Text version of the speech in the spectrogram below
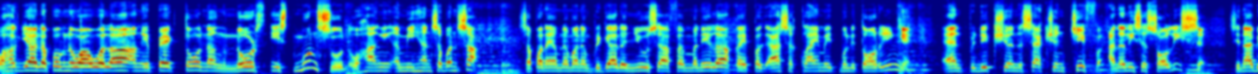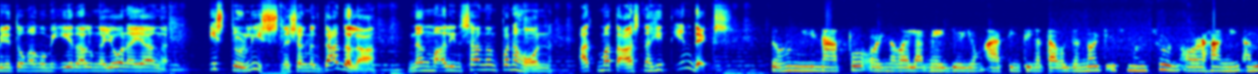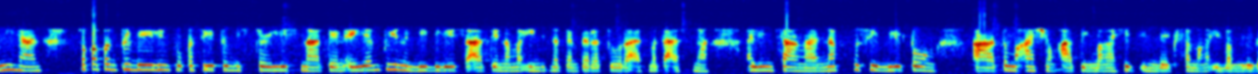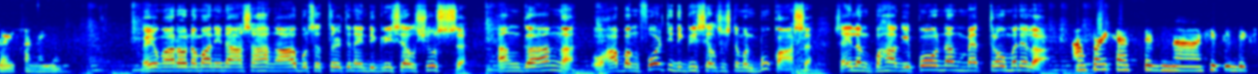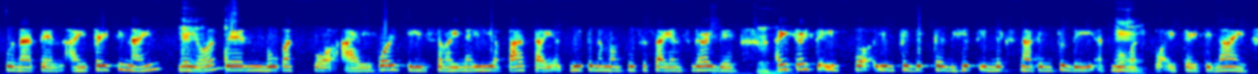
Bahagya na pong nawawala ang epekto ng northeast monsoon o hanging amihan sa bansa. Sa panayam naman ng Brigada News FM Manila kay Pag-asa Climate Monitoring and Prediction Section Chief Analisa Solis, sinabi nitong ang umiiral ngayon ay ang easterlies na siyang nagdadala ng maalinsangang panahon at mataas na heat index. So humina po or nawala medyo yung ating tinatawag na northeast monsoon or hanging amihan. So kapag prevailing po kasi itong easterlies natin, eh yan po yung nagbibigay sa atin ng mainit na temperatura at mataas na alinsangan na posible pong ah, tumaas yung ating mga heat index sa mga ibang lugar sa ngayon. Ngayong araw naman inaasahang aabot sa 39 degrees Celsius hanggang o habang 40 degrees Celsius naman bukas sa ilang bahagi po ng Metro Manila. Ang forecasted na heat index po natin ay 39 ngayon. Then bukas po ay 40 sa may Naiya Pasay. At dito naman po sa Science Garden ay 38 po yung predicted heat index natin today at bukas po ay 39.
